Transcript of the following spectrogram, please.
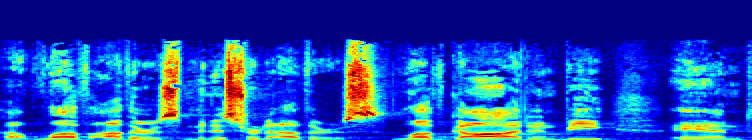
uh, love others, minister to others, love God, and be and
